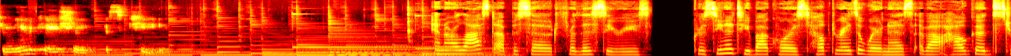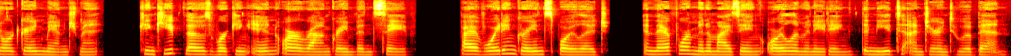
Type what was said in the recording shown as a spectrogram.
Communication is key. In our last episode for this series, Kristina TeBockhorst helped raise awareness about how good stored grain management can keep those working in or around grain bins safe by avoiding grain spoilage and therefore minimizing or eliminating the need to enter into a bin.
